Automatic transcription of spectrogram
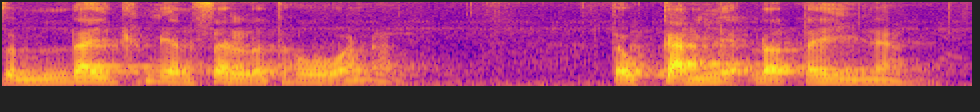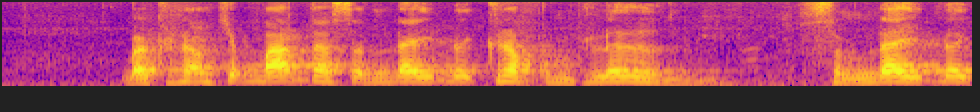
សំដីគ្មានសិលធម៌ហ្នឹងទៅកាន់អ្នកដតីហ្នឹងបើក្នុងច្បាប់ថាសំដីដូចក្របកំភ្លើងសំដីដូច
